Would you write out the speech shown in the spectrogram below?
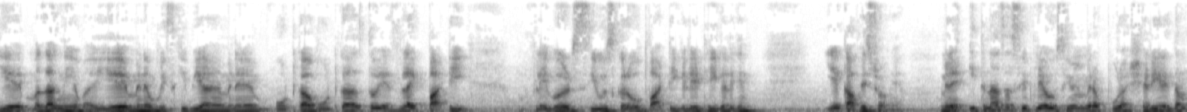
ये मज़ाक नहीं है भाई, ये मैंने विस्की पिया है, मैंने वोटका वोटका तो is like party flavours use करो पार्टी के लिए ठीक है, लेकिन ये काफ़ी स्ट्रांग है। मैंने इतना सा सिप लिया, उसी में मेरा पूरा शरीर एकदम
